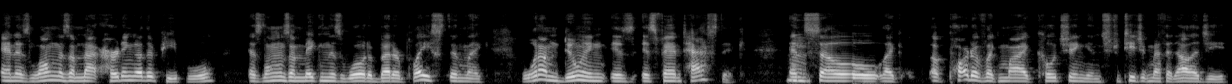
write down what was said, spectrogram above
And as long as I'm not hurting other people, as long as I'm making this world a better place, then like what I'm doing is is fantastic. Mm. And so like a part of like my coaching and strategic methodology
